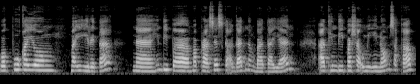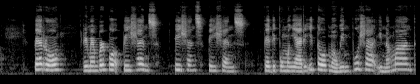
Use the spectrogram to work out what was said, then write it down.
Huwag po kayong maiirita na hindi pa ma-process kaagad ng bata yan at hindi pa siya umiinom sa cup. Pero, remember po, patience. Patience, patience. Pwede pong mangyari ito, ma-win po siya in a month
